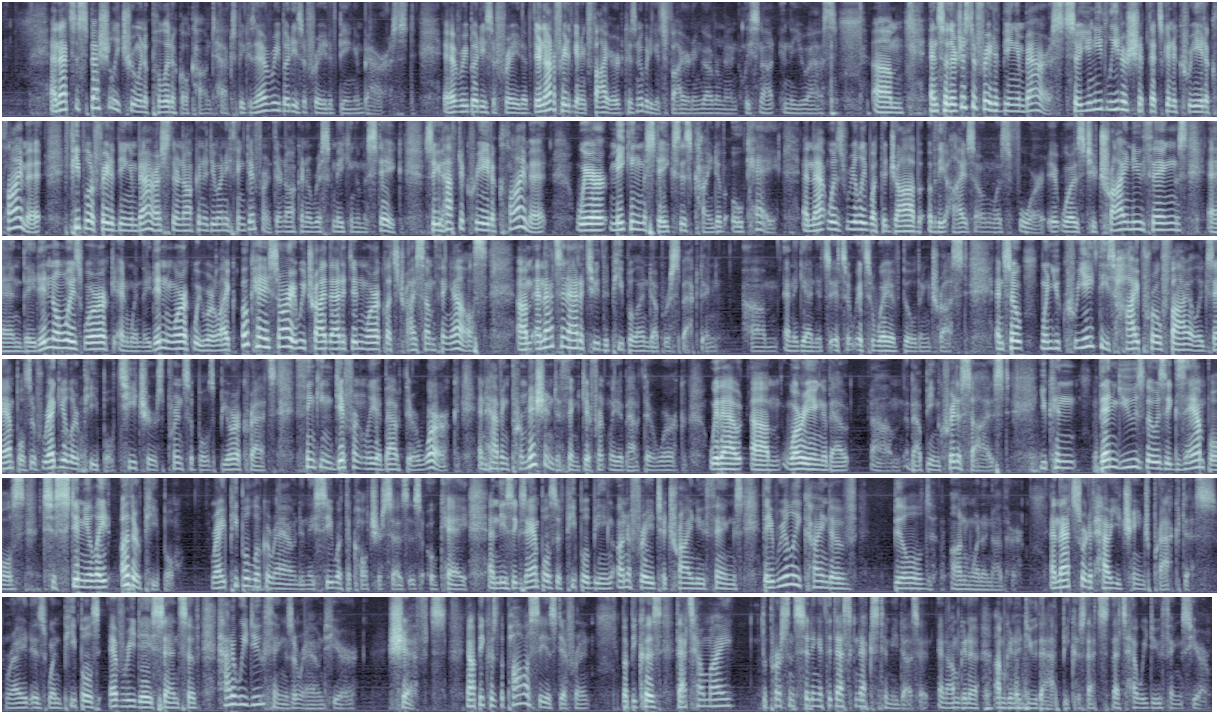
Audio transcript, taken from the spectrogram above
And that's especially true in a political context because everybody's afraid of being embarrassed. Everybody's afraid of, they're not afraid of getting fired because nobody gets fired in government, at least not in the US. Um, and so they're just afraid of being embarrassed. So you need leadership that's going to create a climate. If people are afraid of being embarrassed, they're not going to do anything different. They're not going to risk making a mistake. So you have to create a climate where making mistakes is kind of okay. And that was really what the job of the iZone was for. It was to try new things and and they didn't always work. And when they didn't work, we were like, okay, sorry, we tried that, it didn't work, let's try something else. Um, and that's an attitude that people end up respecting. Um, and again, it's, it's, a, it's a way of building trust. And so when you create these high profile examples of regular people, teachers, principals, bureaucrats, thinking differently about their work and having permission to think differently about their work without um, worrying about um, about being criticized, you can then use those examples to stimulate other people right? People look around and they see what the culture says is okay. And these examples of people being unafraid to try new things, they really kind of build on one another. And that's sort of how you change practice, right? Is when people's everyday sense of how do we do things around here shifts. Not because the policy is different, but because that's how my the person sitting at the desk next to me does it, and I'm gonna I'm gonna do that because that's that's how we do things here.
